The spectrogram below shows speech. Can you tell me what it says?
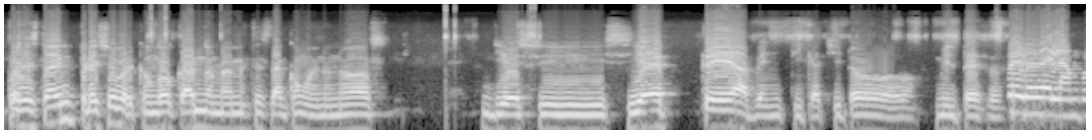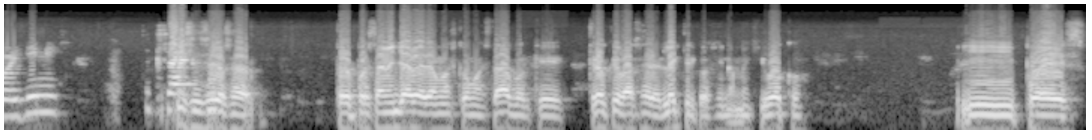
Pues está en precio porque un go-kart normalmente está como en unos 17 a 20 cachito mil pesos. Pero de Lamborghini. Exacto. Sí, sí, sí, o sea, pero pues también ya veremos cómo está porque creo que va a ser eléctrico, si no me equivoco. Y pues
